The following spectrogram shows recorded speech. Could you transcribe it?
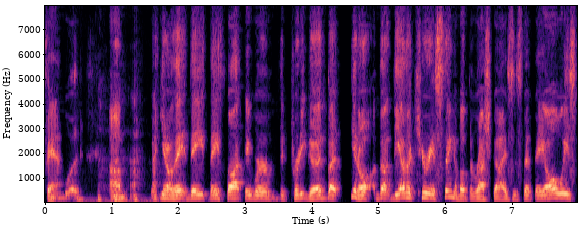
fan would. Um, you know, they, they, they thought they were pretty good. But, you know, the, the other curious thing about the Rush guys is that they always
